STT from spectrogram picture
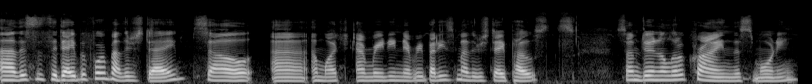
Uh, this is the day before Mother's Day, so uh, I'm watch- I'm reading everybody's Mother's Day posts. So I'm doing a little crying this morning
